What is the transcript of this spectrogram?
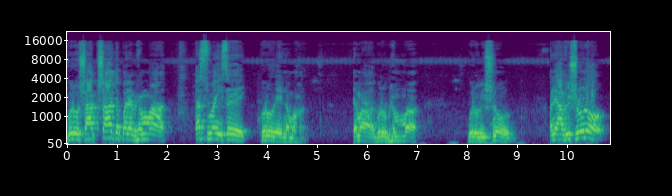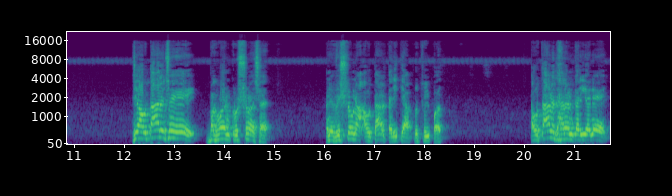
ગુરુ સાક્ષાત પરબ્રહ્મા તસ્મય સે ગુરુવે નમઃ. એમાં ગુરુ બ્રહ્મા, ગુરુ વિષ્ણુ અને આ વિષ્ણુનો જે અવતાર છે એ ભગવાન કૃષ્ણ છે. અને વિષ્ણુના અવતાર તરીકે આ પૃથ્વી પર અવતાર ધારણ કરી અને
